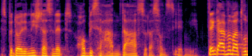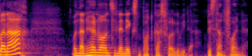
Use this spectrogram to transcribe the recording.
Das bedeutet nicht, dass du nicht Hobbys haben darfst oder sonst irgendwie. Denk einfach mal drüber nach und dann hören wir uns in der nächsten Podcast-Folge wieder. Bis dann, Freunde.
